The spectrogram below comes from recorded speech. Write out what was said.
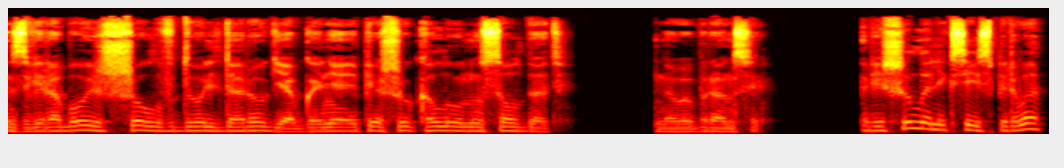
Зверобой шел вдоль дороги, обгоняя пешую колонну солдат. Новобранцы. Решил Алексей сперва,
